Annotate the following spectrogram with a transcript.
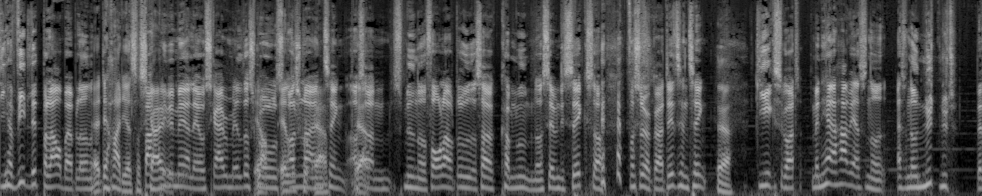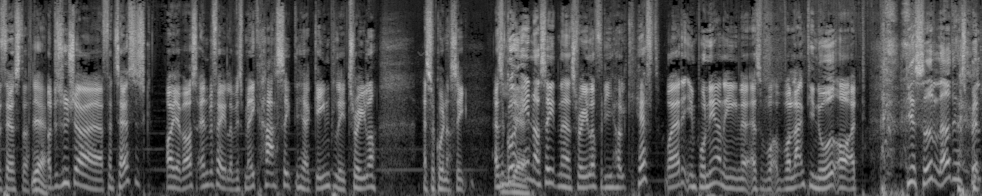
de har vildt lidt på lavbærbladene. Ja, det har de altså. Bare Sky... blive ved med at lave Skyrim Elder Scrolls ja, Elder Scrolls, online ja. ting, og Ja. sådan smide noget Fallout ud, og så komme ud med noget 76, og forsøge at gøre det til en ting. Ja. Gik ikke så godt. Men her har vi altså noget, altså noget nyt nyt Bethesda. Ja. Og det synes jeg er fantastisk. Og jeg vil også anbefale, at hvis man ikke har set det her gameplay-trailer, altså gå ind og se den. Altså gå Ja. ind og se den her trailer, fordi hold kæft, hvor er det imponerende egentlig, altså hvor, hvor langt de nået, og at de har siddet og lavet det her spil.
